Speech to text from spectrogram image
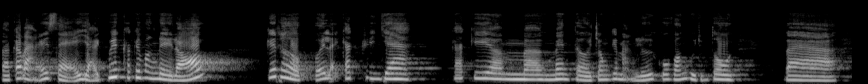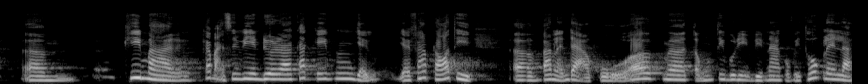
và các bạn ấy sẽ giải quyết các cái vấn đề đó kết hợp với lại các chuyên gia các cái um, mentor trong cái mạng lưới cố vấn của chúng tôi. Và um, khi mà các bạn sinh viên đưa ra các cái giải giải pháp đó thì uh, ban lãnh đạo của uh, tổng công ty bưu điện Việt Nam cũng phải thốt lên là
